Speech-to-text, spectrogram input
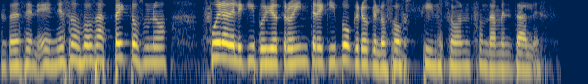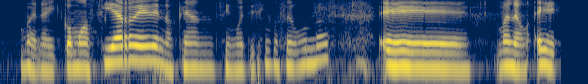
Entonces, en, esos dos aspectos, uno fuera del equipo y otro intra equipo, creo que los soft skills son fundamentales. Bueno, y como cierre, nos quedan 55 segundos. Eh, bueno, eh,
